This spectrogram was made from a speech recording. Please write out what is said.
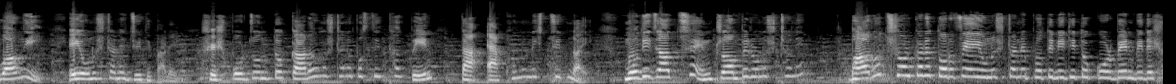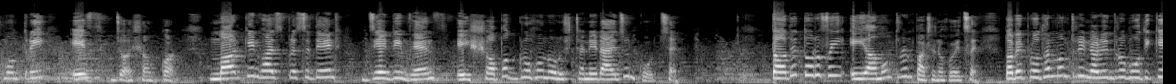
ওয়াং ই এই অনুষ্ঠানে যেতে পারেন। শেষ পর্যন্ত কারা অনুষ্ঠানে উপস্থিত থাকবেন তা এখনও নিশ্চিত নয়। মোদি যাচ্ছেন ট্রাম্পের অনুষ্ঠানে? ভারত সরকারের তরফে এই অনুষ্ঠানে প্রতিনিধিত্ব করবেন বিদেশমন্ত্রী এস জয়শঙ্কর। মার্কিন ভাইস প্রেসিডেন্ট জেডি ভ্যান্স এই শপথ গ্রহণ অনুষ্ঠানের আয়োজন করছেন। তাদের তরফে এই আমন্ত্রণ পাঠানো হয়েছে। তবে প্রধানমন্ত্রী নরেন্দ্র মোদীকে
